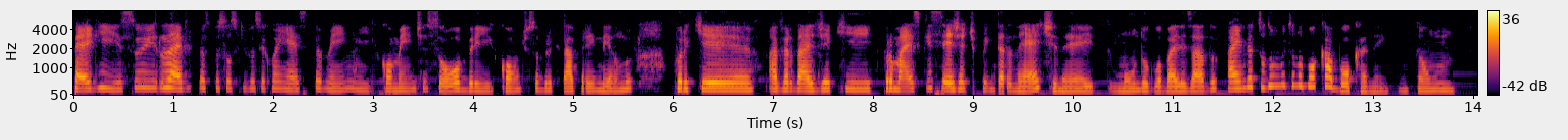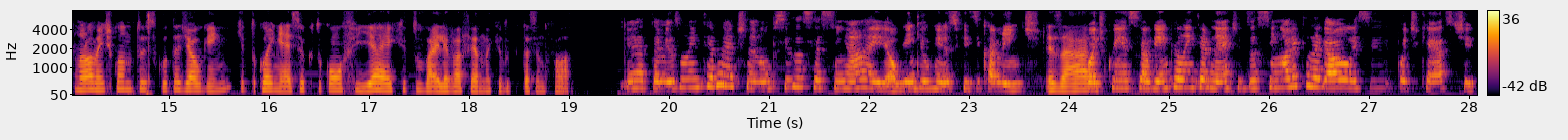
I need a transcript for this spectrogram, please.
pegue isso e leve para as pessoas que você conhece também e comente sobre, e conte sobre o que está aprendendo, porque a verdade é que por mais que seja tipo internet, né, e mundo globalizado, ainda é tudo muito no boca a boca, né? Então, normalmente quando tu escuta de alguém que tu conhece ou que tu confia, é que tu vai levar fé naquilo que está sendo falado. É, até mesmo na internet, né? Não precisa ser assim, ai, ah, alguém que eu conheço fisicamente. Exato. Pode conhecer alguém pela internet e dizer assim, olha que legal esse podcast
